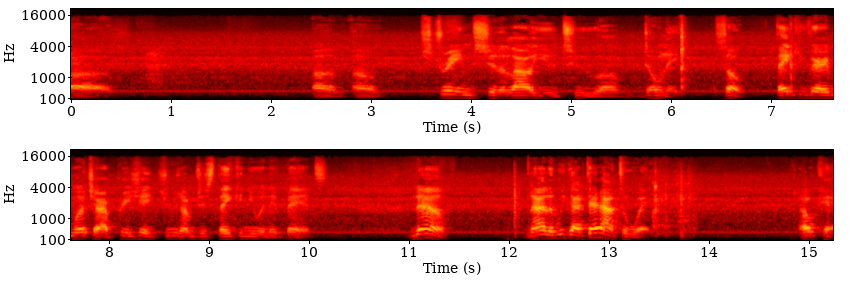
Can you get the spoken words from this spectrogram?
uh, um, um, streams should allow you to um, donate. So, thank you very much. I appreciate you, I'm just thanking you in advance. Now, now that we got that out the way, okay.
